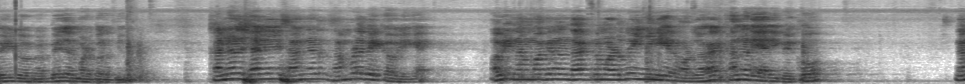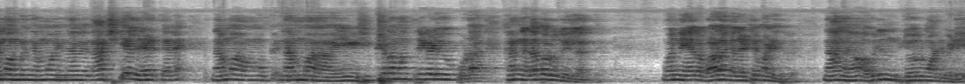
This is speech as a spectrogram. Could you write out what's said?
ಬೆಳಿಗ್ಗೆ ಬೇಜಾರು ಮಾಡಬಾರದು ನೀವು. ಕನ್ನಡ ಶಾಲೆಯಲ್ಲಿ ಕನ್ನಡದ ಸಂಬಳ ಬೇಕು ಅವರಿಗೆ. ಅವ್ರಿಗೆ ನಮ್ಮ ಮಗನನ್ನು ಡಾಕ್ಟರ್ ಮಾಡೋದು ಇಂಜಿನಿಯರ್ ಮಾಡೋದು. ಹಾಗೆ ಕನ್ನಡ ಯಾರಿಗೆ ಬೇಕು? ನಮ್ಮ ನಮ್ಮ ನಾಚಿಕೆಯಲ್ಲಿ ಹೇಳ್ತೇನೆ, ನಮ್ಮ ನಮ್ಮ ಈ ಶಿಕ್ಷಣ ಮಂತ್ರಿಗಳಿಗೂ ಕೂಡ ಕನ್ನಡ ಬರುವುದಿಲ್ಲ ಅಂತೆ. ಮೊನ್ನೆ ಯಾರೋ ಭಾಳ ಗಲಾಟೆ ಮಾಡಿದರು. ನಾನು ಅವರನ್ನು ಜೋರು ಮಾಡಬೇಡಿ,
